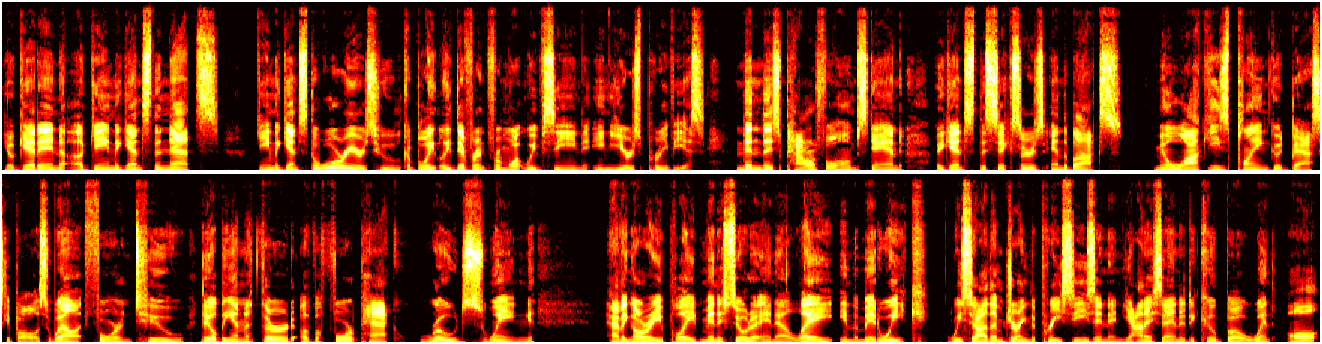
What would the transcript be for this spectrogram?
you'll get in a game against the Nets, game against the Warriors, who completely different from what we've seen in years previous. And then this powerful homestand against the Sixers and the Bucks. Milwaukee's playing good basketball as well at 4 and 2. They'll be on a third of a four-pack road swing having already played Minnesota and LA in the midweek. We saw them during the preseason, and Giannis Antetokounmpo went all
